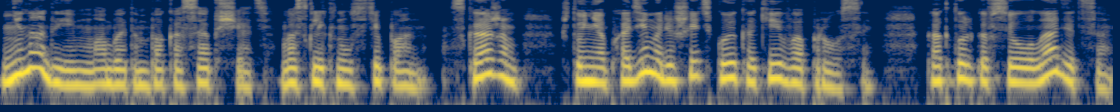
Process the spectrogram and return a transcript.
«Не надо им об этом пока сообщать», — воскликнул Степан. «Скажем, что необходимо решить кое-какие вопросы. Как только все уладится,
